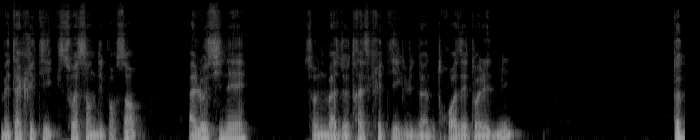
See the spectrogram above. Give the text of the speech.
Metacritic 70%, Allociné sur une base de 13 critiques lui donne 3 étoiles et demie. Todd,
